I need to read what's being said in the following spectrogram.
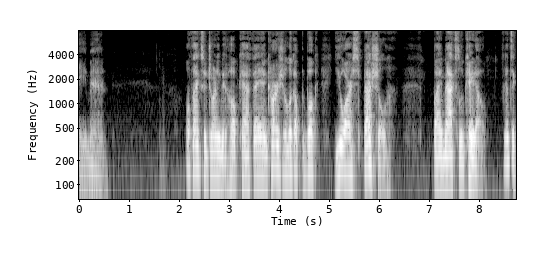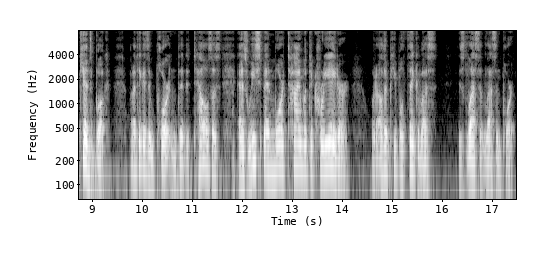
Amen. Well, thanks for joining me at Hope Cafe. I encourage you to look up the book You Are Special by Max Lucado. It's a kid's book, but I think it's important that it tells us as we spend more time with the Creator, what other people think of us is less and less important.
